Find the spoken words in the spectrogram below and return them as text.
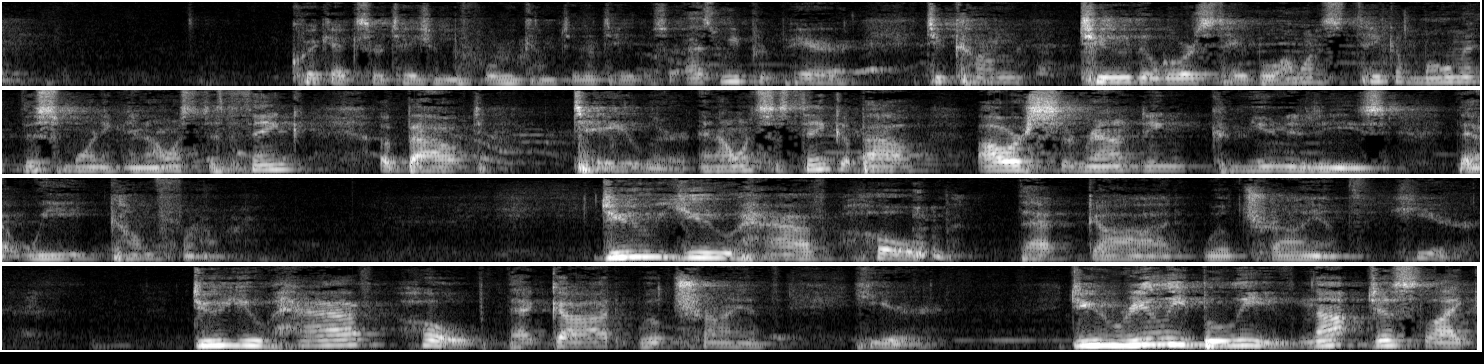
quick exhortation before we come to the table. So, as we prepare to come to the Lord's table, I want us to take a moment this morning and I want us to think about Taylor. And I want us to think about our surrounding communities that we come from. Do you have hope that God will triumph here? Do you have hope that God will triumph here? Do you really believe, not just like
